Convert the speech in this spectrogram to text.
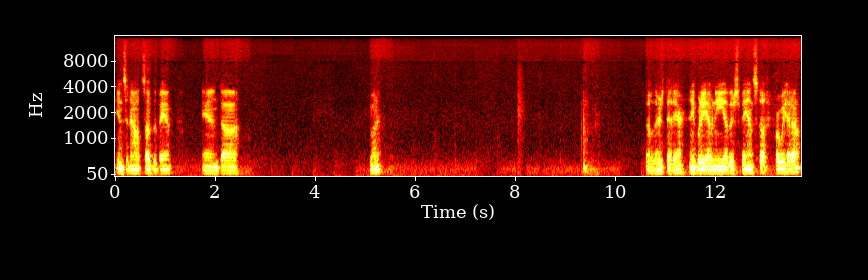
ins and outs of the band. And uh, you want it? There's dead air. Anybody have any other van stuff before we head out?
